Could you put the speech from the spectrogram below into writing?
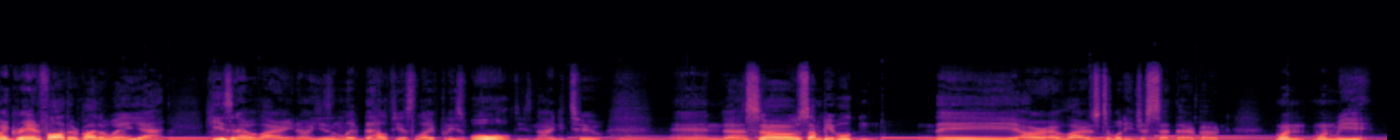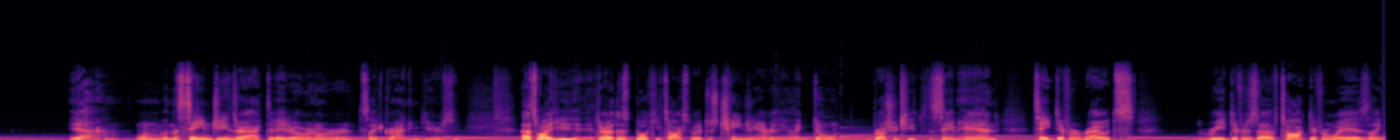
My grandfather, by the way, yeah, he's an outlier. You know, he hasn't lived the healthiest life, but he's old. He's 92 and uh, so some people they are outliers to what he just said there about when when we yeah when when the same genes are activated over and over it's like grinding gears. That's why he throughout this book he talks about just changing everything. Like don't brush your teeth with the same hand. Take different routes. Read different stuff. Talk different ways. Like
